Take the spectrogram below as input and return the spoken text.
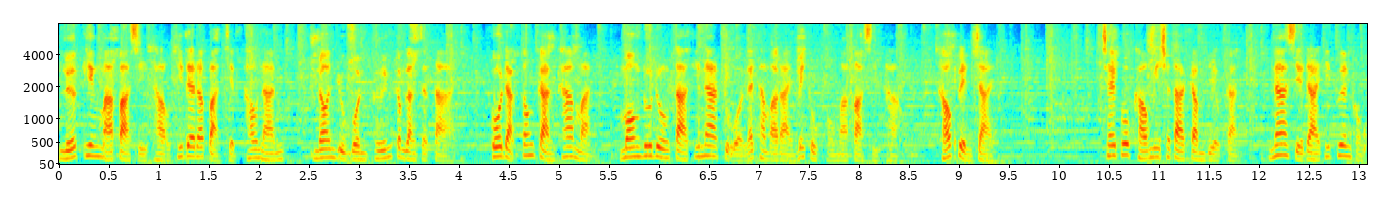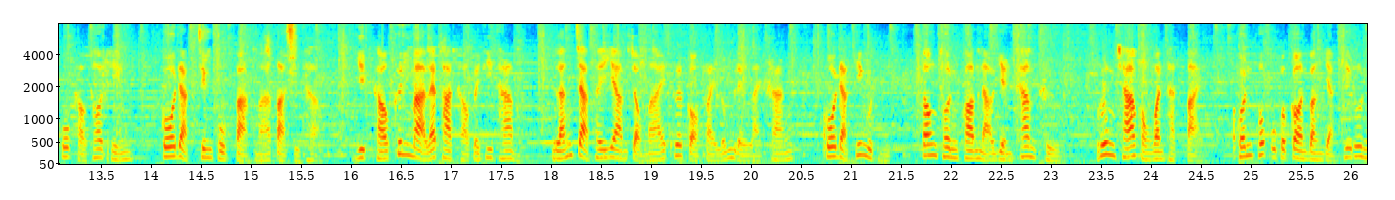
เหลือเพียงหมาป่าสีเทาที่ได้รับบาดเจ็บเท่านั้น นอนอยู่บนพื้นกำลังจะตาย โกดักต้องการฆ่ามัน มองดูดวงตาที่น่ากลัวและทำอะไรไม่ถูกของหมาป่าสีเทา เขาเปลี่ยนใจ ใช่พวกเขามีชะตากรรมเดียวกัน น่าเสียดายที่เพื่อนของพวกเขาทอดทิ้ง โกดักจึงผูกปากหมาป่าสีเทาหยิบเขาขึ้นมาและพาเขาไปที่ถ้ำหลังจากพยายามเจาะไม้เพื่อก่อไฟล้มเหลวหลายครั้ง โกดักที่หงุดหงิดต้องทนความหนาวเย็นข้ามคืนรุ่งเช้าของวันถัดไป ค้นพบอุปกรณ์บางอย่างที่รุ่น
